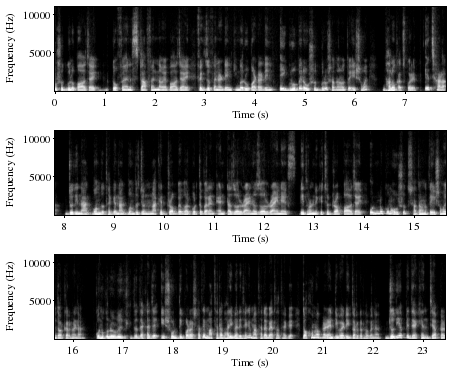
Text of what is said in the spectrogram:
ওষুধগুলো পাওয়া যায় টোফেন স্টাফেন নামে পাওয়া যায় ফেক্সোফেনাডিন কিংবা রুপাটাডিন এই গ্রুপের ওষুধগুলো সাধারণত এই সময় ভালো কাজ করে। এছাড়া যদি নাক বন্ধ থাকে, নাক বন্ধের জন্য নাকের ড্রপ ব্যবহার করতে পারেন অ্যান্টাজল রাইনোজল রাইনেক্স এই ধরনের কিছু ড্রপ পাওয়া যায়। অন্য কোনো ওষুধ সাধারণত এই সময় দরকার হয় না। কোনো কোনো রোগীর ক্ষেত্রে দেখা যায় এই সর্দি পড়ার সাথে মাথাটা ভারী ভারী থাকে, মাথাটা ব্যথা থাকে। তখনও আপনার অ্যান্টিবায়োটিক দরকার হবে না। যদি আপনি দেখেন যে আপনার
